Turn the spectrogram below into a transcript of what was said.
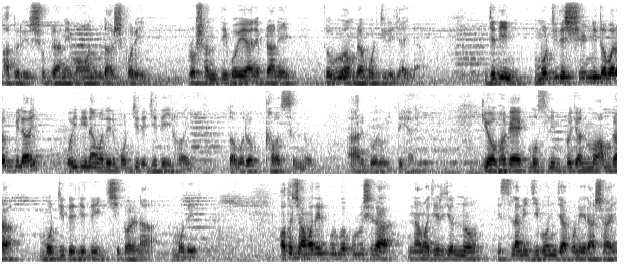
আতরের সুগ্রাণে মন উদাস করে, প্রশান্তি বয়ে আনে প্রাণে তবু আমরা মসজিদে যাই না। যেদিন মসজিদের শিরনি তবারক বিলয়, ওই দিন আমাদের মসজিদে যেতেই হয়, তবরক খাওয়ার সুন্নত আর গরুর তেহারি। কি অভাগা এক মুসলিম প্রজন্ম আমরা মসজিদে যেতে ইচ্ছে করে না মোদের। অথচ আমাদের পূর্বপুরুষেরা নামাজের জন্য ইসলামী জীবন যাপনের আশায়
